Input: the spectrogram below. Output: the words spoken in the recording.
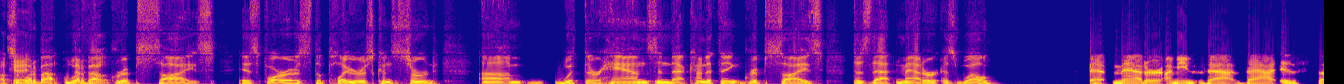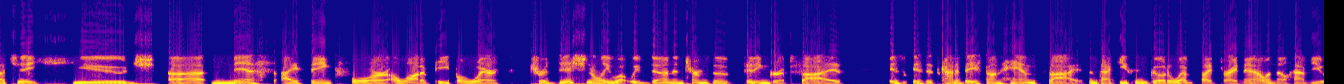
Okay. So what about what about grip size as far as the player is concerned um, with their hands and that kind of thing? Grip size does that matter as well? It matter. I mean that that is such a huge uh, miss. I think for a lot of people, where traditionally what we've done in terms of fitting grip size is, is it's kind of based on hand size. In fact, you can go to websites right now and they'll have you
